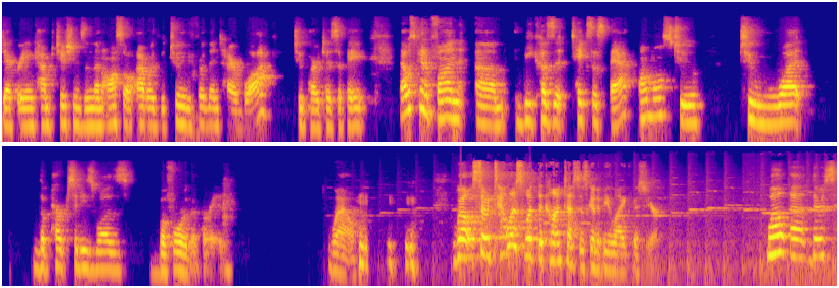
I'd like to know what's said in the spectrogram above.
decorating competitions and then also opportunity for the entire block to participate, that was kind of fun um, because it takes us back almost to to what the Park Cities was before the parade. Wow. well, so tell us what the contest is going to be like this year. Well, uh, there's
